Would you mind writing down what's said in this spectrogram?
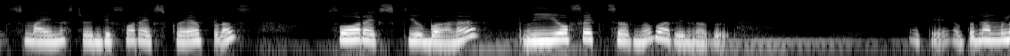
x minus twenty four x square plus four x ക്യൂബാണ് വി ഓഫ് എക്സ് എന്ന് പറയുന്നത്. ഓക്കെ അപ്പോൾ നമ്മൾ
